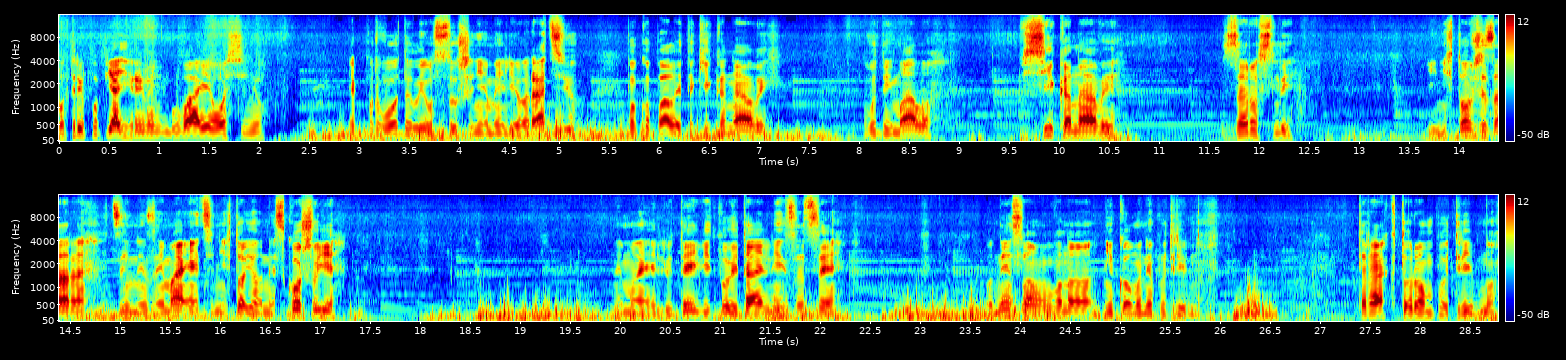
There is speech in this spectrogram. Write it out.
по 3-5 гривень буває осінню. Як проводили осушення меліорацію, покопали такі канави, води мало. Всі канави заросли. І ніхто вже зараз цим не займається, ніхто його не скошує. Немає людей відповідальних за це. Одним словом, воно нікому не потрібно. Трактором потрібно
